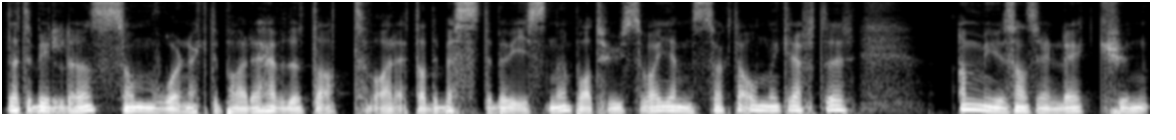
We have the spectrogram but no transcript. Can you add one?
Dette bildet, som Warren-ekteparet hevdet at var et av de beste bevisene på at huset var hjemsøkt av onde krefter, er mye sannsynlig kun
